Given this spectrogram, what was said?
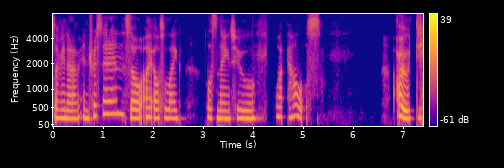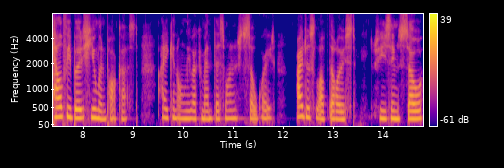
something that I'm interested in. So I also like listening to what else? Oh, the Healthy But Human podcast. I can only recommend this one. It's so great. I just love the host. She seems so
